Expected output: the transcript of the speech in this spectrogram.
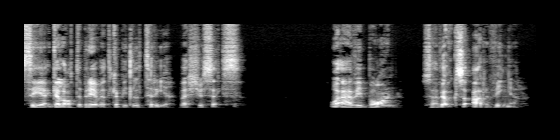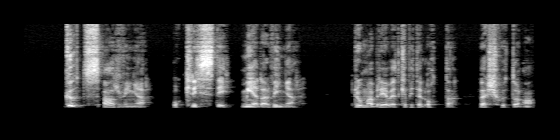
Se Galaterbrevet kapitel 3, vers 26. Och är vi barn så är vi också arvingar. Guds arvingar och Kristi medarvingar. Romarbrevet kapitel 8, vers 17a.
